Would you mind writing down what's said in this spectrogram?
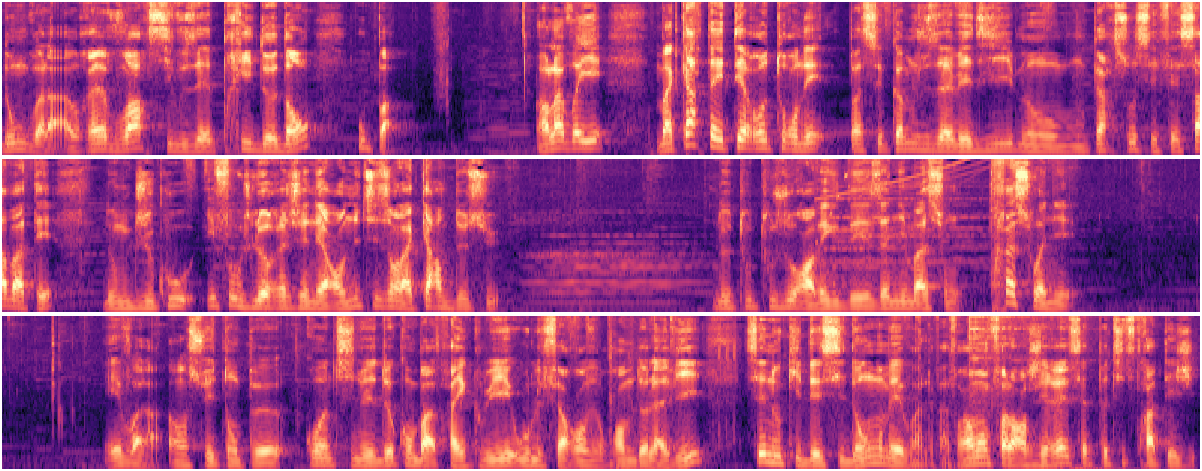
Donc voilà, à vrai voir si vous êtes pris dedans ou pas. Alors là, vous voyez, ma carte a été retournée parce que comme je vous avais dit, mon, perso s'est fait sabater. Donc du coup, il faut que je le régénère en utilisant la carte dessus. Le tout toujours avec des animations très soignées. Et voilà, ensuite on peut continuer de combattre avec lui ou lui faire reprendre de la vie. C'est nous qui décidons, mais voilà, il va vraiment falloir gérer cette petite stratégie.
